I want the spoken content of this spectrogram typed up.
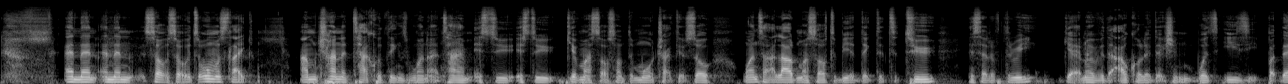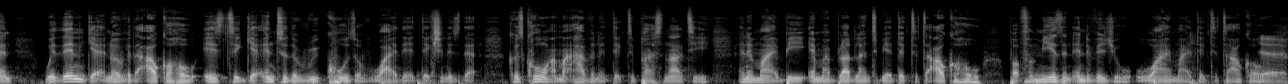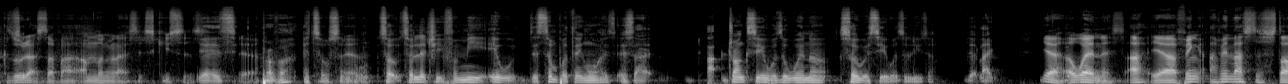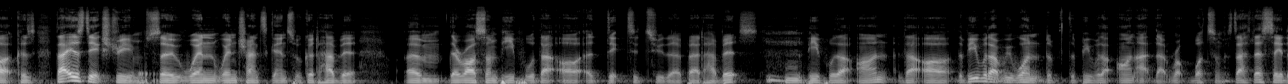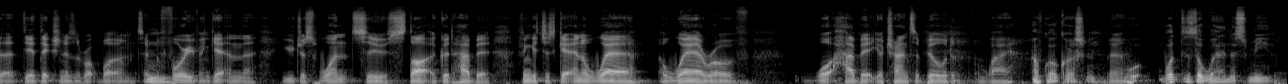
And then and then so so it's almost like I'm trying to tackle things one at a time. Is to is to give myself something more attractive. So once I allowed myself to be addicted to two instead of three, getting over the alcohol addiction was easy. But then within getting over the alcohol is to get into the root cause of why the addiction is there. Because cool, I might have an addictive personality and it might be in my bloodline to be addicted to alcohol. But for me as an individual, why am I addicted to alcohol? Yeah, because all that stuff, I, I'm not gonna lie, it's excuses. Yeah, it's yeah. brother. It's so simple. Yeah. So so literally for me, it the simple thing was is that uh, drunk Sia was a winner, sober Sia was a loser. Like Yeah, awareness. I, yeah, I think I think that's the start because that is the extreme. So when when trying to get into a good habit, um, there are some people that are addicted to their bad habits. The people that aren't, that are the people that we want, the, the people that aren't at that rock bottom. Because let's say that the addiction is a rock bottom. So before even getting there, you just want to start a good habit. I think it's just getting aware aware of what habit you're trying to build and why. I've got a question. Yeah. What, what does awareness mean?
